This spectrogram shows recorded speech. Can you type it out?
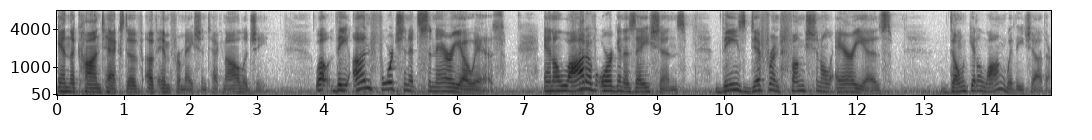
in the context of, of information technology? Well, the unfortunate scenario is, in a lot of organizations, these different functional areas don't get along with each other.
